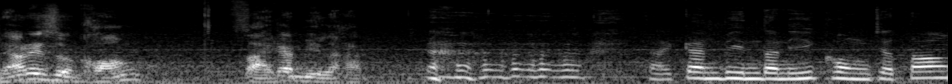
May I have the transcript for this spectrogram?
แล้วในส่วนของสายการบินล่ะครับ สายการบินตอนนี้คงจะต้อง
